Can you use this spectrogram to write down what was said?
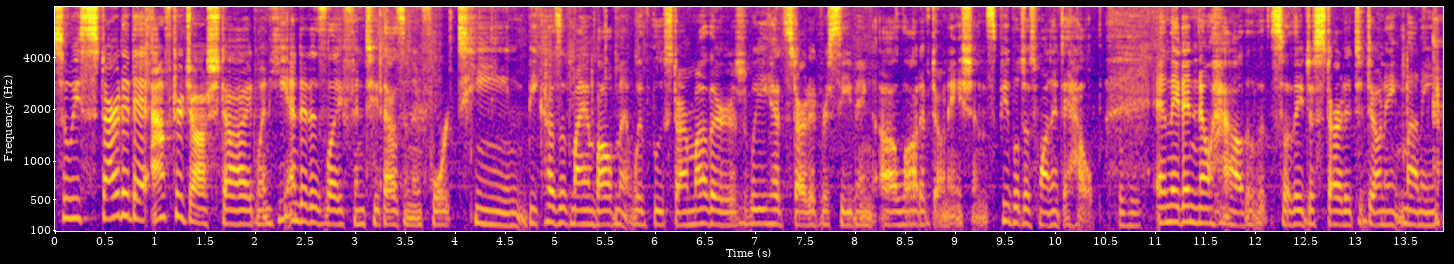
So we started it after Josh died, when he ended his life in 2014. Because of my involvement with Blue Star Mothers, we had started receiving a lot of donations. People just wanted to help, mm-hmm. and they didn't know how, so they just started to donate money.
